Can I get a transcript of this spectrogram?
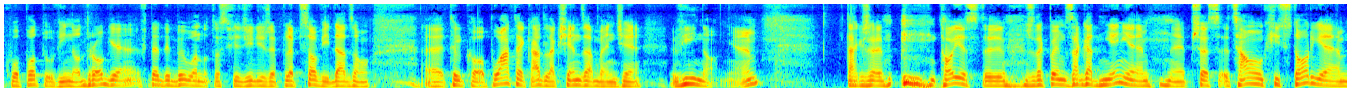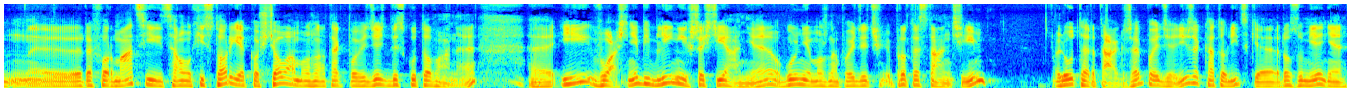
kłopotu, wino drogie wtedy było, no to stwierdzili, że plepsowi dadzą e, tylko opłatek, a dla księdza będzie wino, nie? Także to jest, y, że tak powiem, zagadnienie y, przez całą historię y, reformacji, całą historię Kościoła, można tak powiedzieć, dyskutowane. I właśnie biblijni chrześcijanie, ogólnie można powiedzieć protestanci, Luther także powiedzieli, że katolickie rozumienie,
